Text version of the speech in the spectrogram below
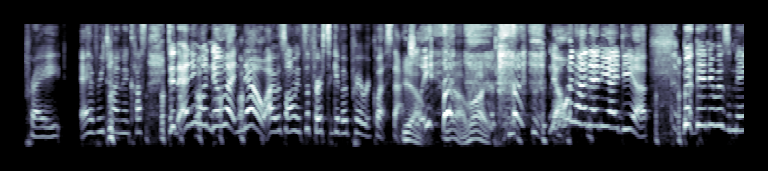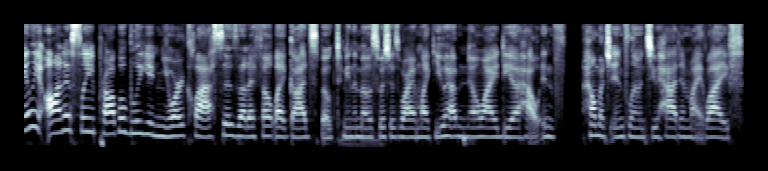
pray every time in class. Did anyone know that? No, I was always the first to give a prayer request. Actually, Yeah. yeah. Right. no one had any idea. But then it was mainly, honestly, probably in your classes that I felt like God spoke to me the most, which is why I'm like, you have no idea how inf- how much influence you had in my life.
